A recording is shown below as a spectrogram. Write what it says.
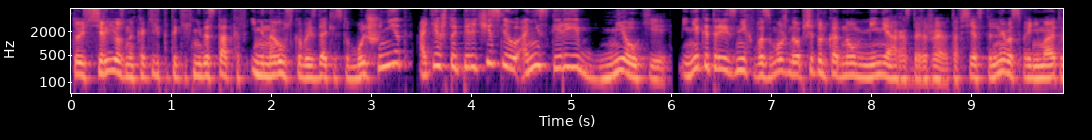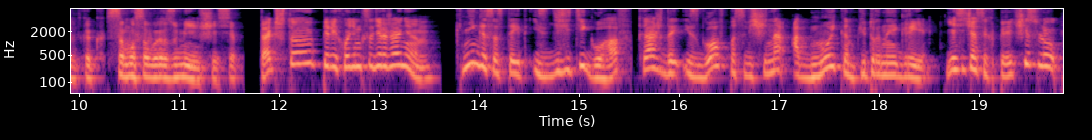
То есть серьезных каких-то таких недостатков именно русского издательства больше нет, а те, что я перечислил, они скорее мелкие. И некоторые из них, возможно, вообще только одного меня раздражают, а все остальные воспринимают это как само собой разумеющееся. Так что переходим к содержанию. Книга состоит из 10 глав, каждая из глав посвящена одной компьютерной игре. Я сейчас их перечислю.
